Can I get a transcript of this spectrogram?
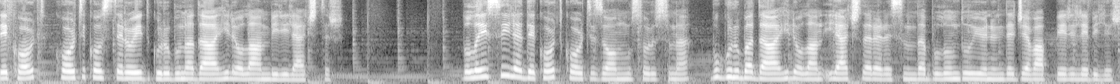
Dekort, kortikosteroid grubuna dahil olan bir ilaçtır. Dolayısıyla dekort kortizon mu sorusuna, bu gruba dahil olan ilaçlar arasında bulunduğu yönünde cevap verilebilir.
